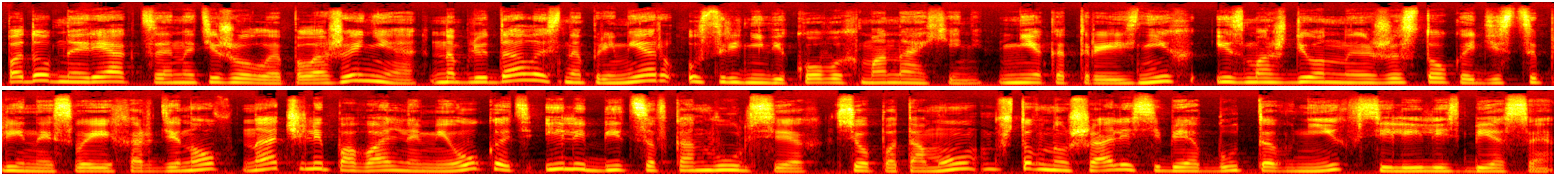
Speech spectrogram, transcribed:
Подобная реакция на тяжелое положение наблюдалась, например, у средневековых монахинь. Некоторые из них, изможденные жестокой дисциплиной своих орденов, начали повально мяукать или биться в конвульсиях. Все потому, что внушали себе, будто в них вселились бесы.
